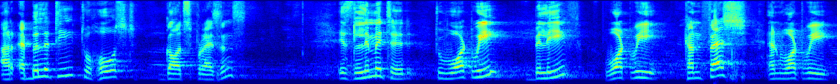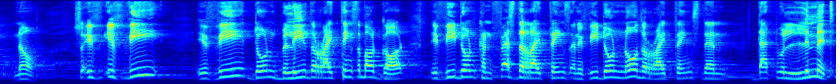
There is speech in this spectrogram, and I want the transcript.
Our ability to host God's presence is limited to what we believe, what we confess, and what we know. So if, if we if we don't believe the right things about God, if we don't confess the right things, and if we don't know the right things, then that will limit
